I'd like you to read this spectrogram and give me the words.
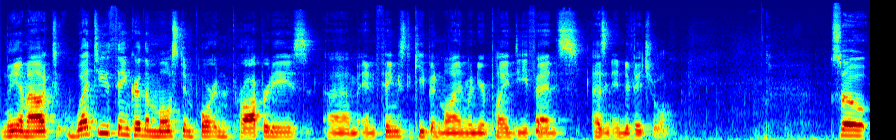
Liam Alex, what do you think are the most important properties um, and things to keep in mind when you're playing defense as an individual? So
